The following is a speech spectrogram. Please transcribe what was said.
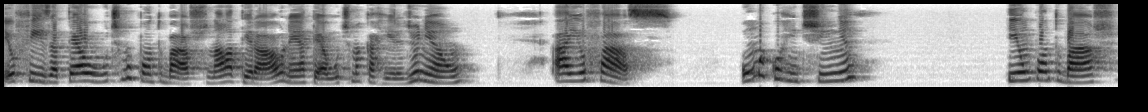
eu fiz até o último ponto baixo na lateral, né, até a última carreira de união. Aí eu faço uma correntinha e um ponto baixo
